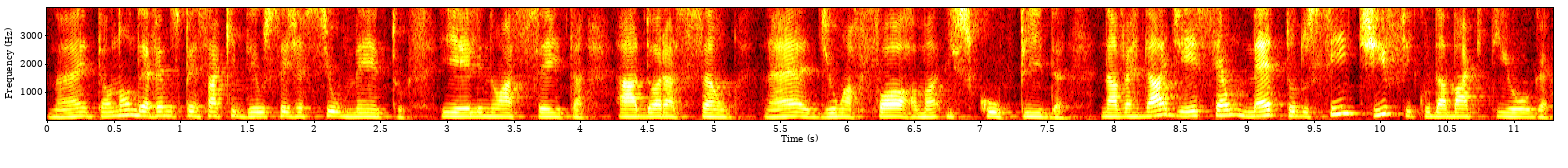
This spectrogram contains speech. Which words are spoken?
Né? Então não devemos pensar que Deus seja ciumento e ele não aceita a adoração né, de uma forma esculpida. Na verdade, esse é um método científico da Bhakti Yoga,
